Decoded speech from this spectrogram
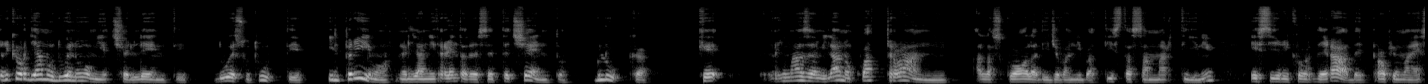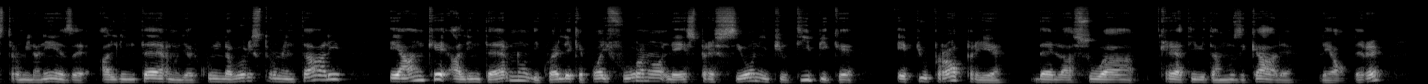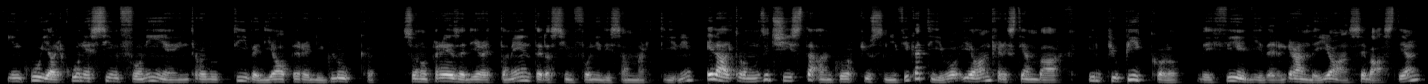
Ricordiamo due nomi eccellenti, due su tutti. Il primo, negli anni 30 del Settecento, Gluck, che rimase a Milano quattro anni alla scuola di Giovanni Battista San Martini e si ricorderà del proprio maestro milanese all'interno di alcuni lavori strumentali e anche all'interno di quelle che poi furono le espressioni più tipiche e più proprie della sua creatività musicale, le opere, in cui alcune sinfonie introduttive di opere di Gluck sono prese direttamente da sinfonie di San Martini, e l'altro musicista, ancora più significativo, Johann Christian Bach, il più piccolo dei figli del grande Johann Sebastian,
